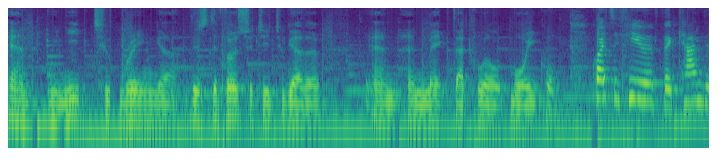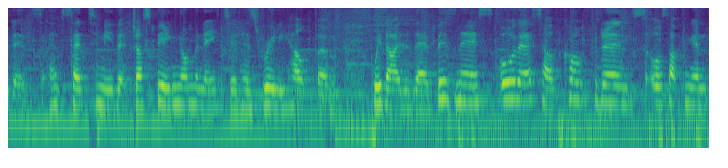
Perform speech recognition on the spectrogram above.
and we need to bring uh, this diversity together and, and make that world more equal. Quite a few of the candidates have said to me that just being nominated has really helped them with either their business or their self confidence or something, and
